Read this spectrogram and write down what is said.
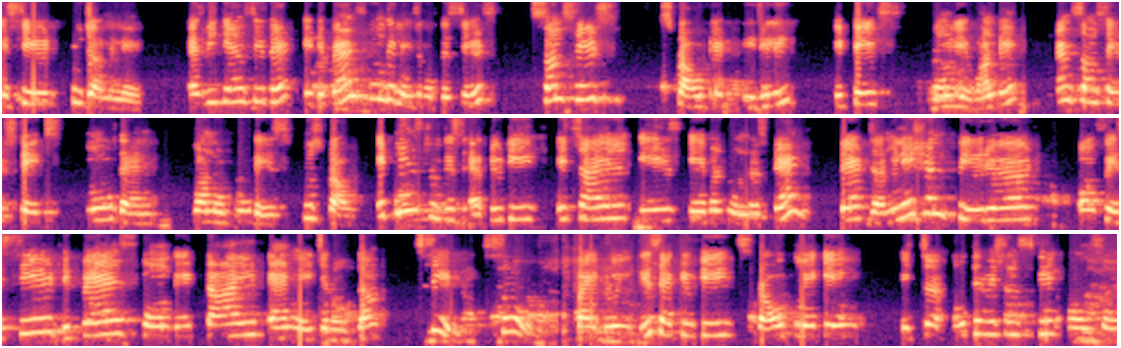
a seed to germinate? As we can see that it depends on the nature of the seeds. Some seeds sprouted easily. It takes only one day and some seeds takes more than one or two days to sprout. It means through this activity, a child is able to understand that germination period of a seed depends on the type and nature of the seed. So, by doing this activity, sprout making, It's observation skill also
